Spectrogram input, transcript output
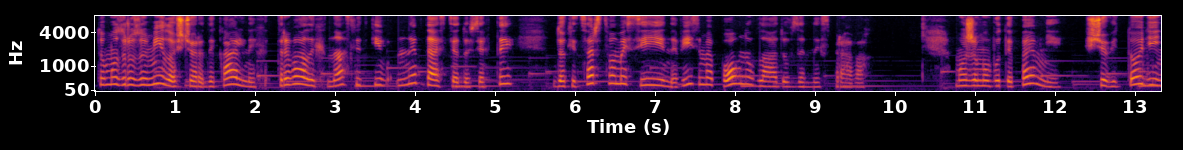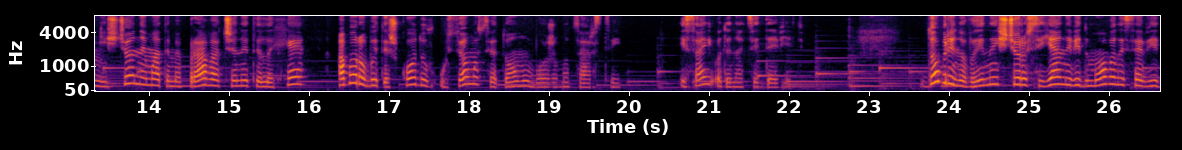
Тому зрозуміло, що радикальних, тривалих наслідків не вдасться досягти, доки царство Месії не візьме повну владу в земних справах. Можемо бути певні, що відтоді ніщо не матиме права чинити лихе або робити шкоду в усьому святому Божому царстві. Ісай 11.9 Добрі новини, що росіяни відмовилися від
